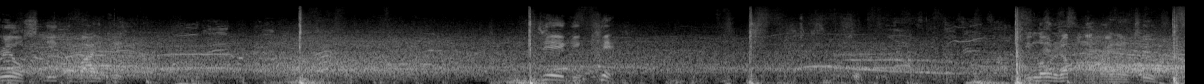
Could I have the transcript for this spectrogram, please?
Real sneaky body kick. Dig and kick. He loaded up on that right hand, too.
